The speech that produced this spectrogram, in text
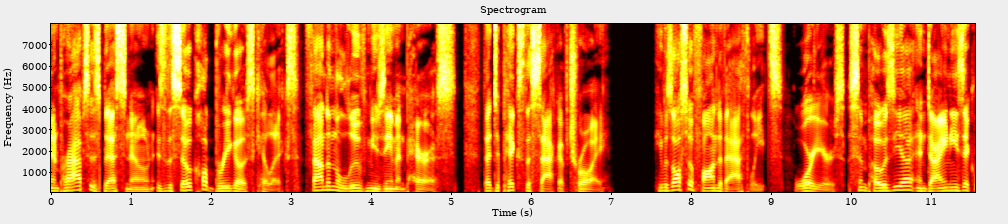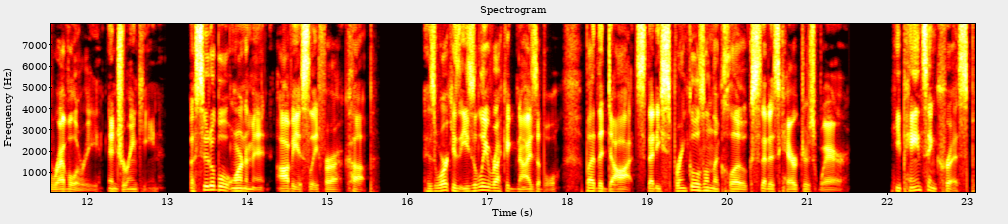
and perhaps his best known is the so called Brygos Kylix, found in the Louvre Museum in Paris, that depicts the sack of Troy. He was also fond of athletes, warriors, symposia, and Dionysic revelry and drinking, a suitable ornament, obviously, for a cup. His work is easily recognizable by the dots that he sprinkles on the cloaks that his characters wear. He paints in crisp,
